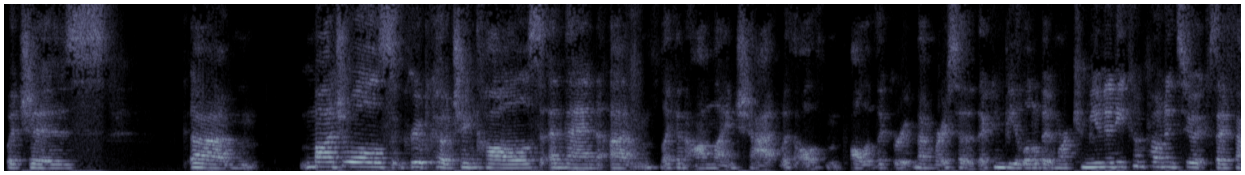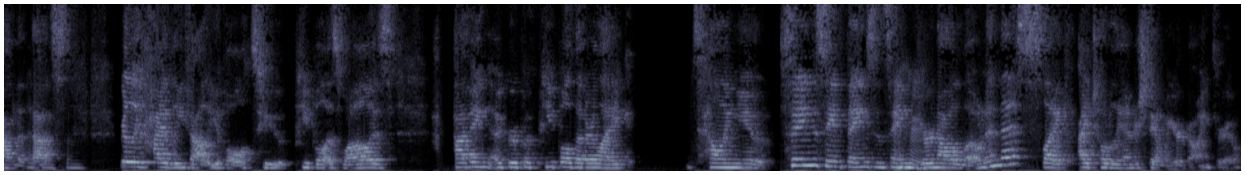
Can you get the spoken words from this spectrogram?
which is um, modules, group coaching calls, and then um, like an online chat with all of all of the group members, so that there can be a little bit more community component to it. Because I found that that's awesome. Really highly valuable to people as well as having a group of people that are like telling you saying the same things and saying Mhm. you're not alone in this like i totally understand what you're going through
